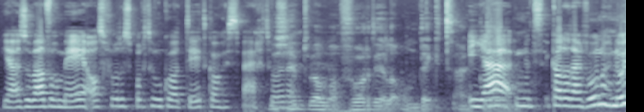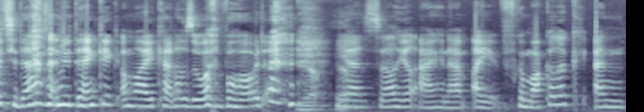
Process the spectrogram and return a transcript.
ja, zowel voor mij als voor de sporter ook wat tijd kan gespaard worden. Dus je hebt wel wat voordelen ontdekt aan Ja, ik, moet, ik had het daarvoor nog nooit gedaan. En nu denk ik, amai, ik ga dat zo hard behouden. Ja, ja. ja, het is wel heel aangenaam. Ay, gemakkelijk. En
